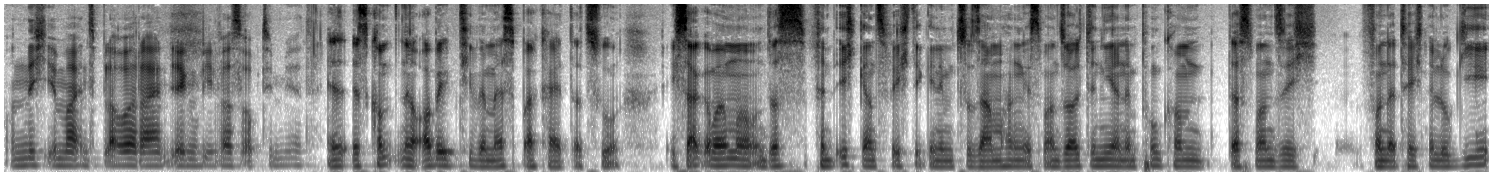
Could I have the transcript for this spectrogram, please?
und nicht immer ins Blaue rein irgendwie was optimiert. Es, es kommt eine objektive Messbarkeit dazu. Ich sage aber immer, und das finde ich ganz wichtig in dem Zusammenhang, ist, man sollte nie an den Punkt kommen, dass man sich von der Technologie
